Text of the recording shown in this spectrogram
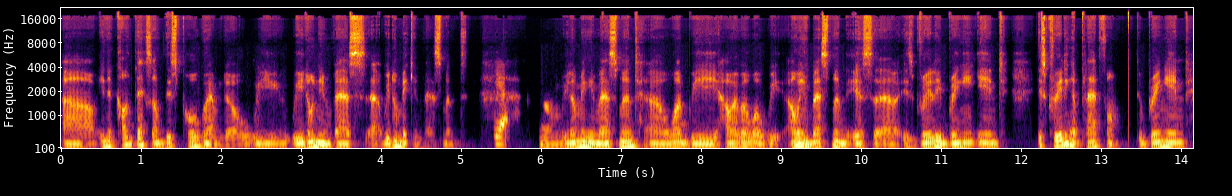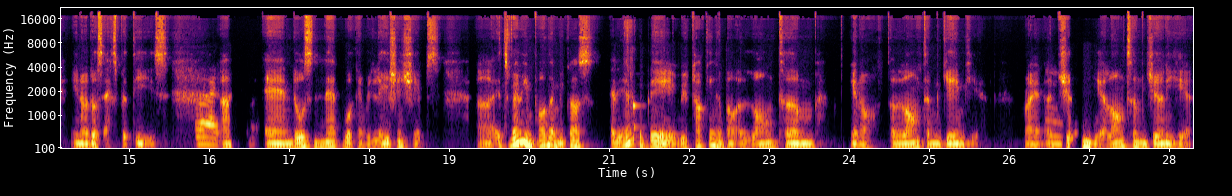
Uh, in the context of this program, though, we we don't invest. Uh, we don't make investment. Yeah. Um, we don't make investment. Uh, what we, however, what we our investment is uh, is really bringing in, is creating a platform to bring in you know those expertise Right. uh, and those network and relationships. Uh, it's very important because at the end of the day, we're talking about a long-term, you know, a long-term game here, right? A Mm. journey, a long-term journey here.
